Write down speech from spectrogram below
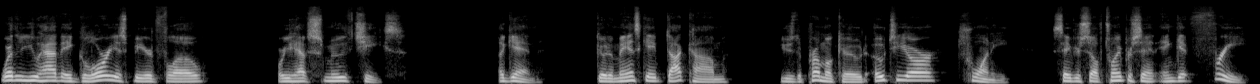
whether you have a glorious beard flow or you have smooth cheeks. Again, go to manscaped.com, use the promo code OTR20, save yourself 20% and get free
